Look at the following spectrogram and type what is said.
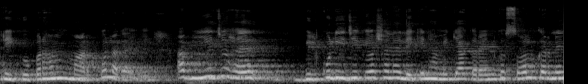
थ्री के ऊपर हम मार्क को लगाएँगे। अब ये जो है बिल्कुल ईजी क्वेश्चन है, लेकिन हमें क्या करें इनको सॉल्व करने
